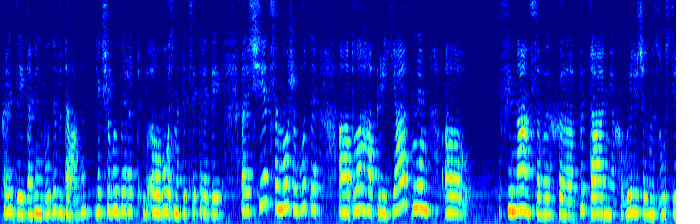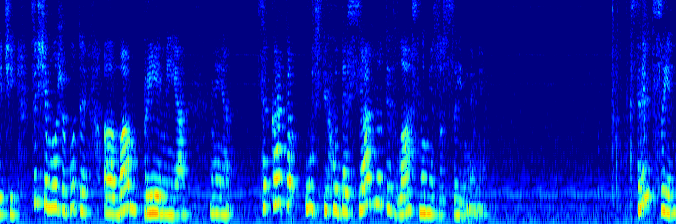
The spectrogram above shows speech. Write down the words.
кредита, він буде вдалим, якщо ви берете, е, возьмете цей кредит. Е, Ще це може бути благоприятним е, фінансових е, питаннях, вирішили зустрічей. Це ще може бути е, вам премія. Е, Це карта успіху досягнути власними зусиллями. Стрільці.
